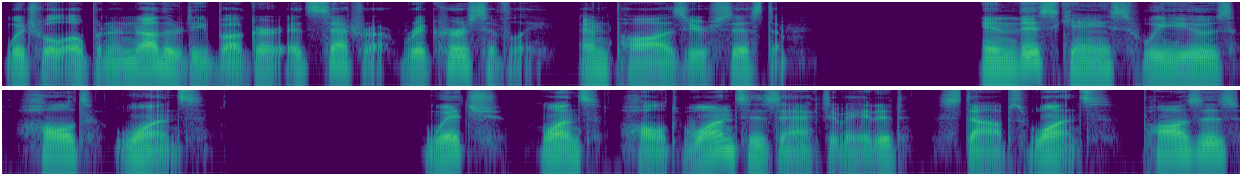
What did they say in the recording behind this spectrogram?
which will open another debugger, etc. recursively and pause your system. In this case, we use halt once, which, once halt once is activated, stops once, pauses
